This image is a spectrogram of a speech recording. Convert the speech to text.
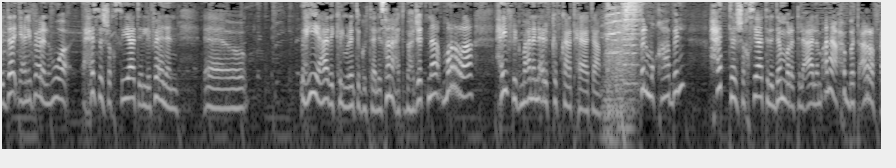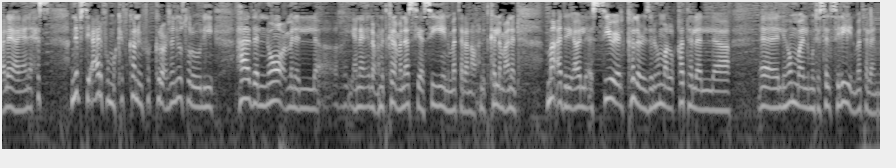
بالذات يعني فعلا هو أحس الشخصيات اللي فعلا آه هي هذه الكلمة اللي أنت قلتها لي صنعت بهجتنا مرة حيفرق معنا نعرف كيف كانت حياتها. في المقابل حتى الشخصيات اللي دمرت العالم أنا أحب أتعرف عليها يعني أحس نفسي أعرف هم كيف كانوا يفكروا عشان يوصلوا لهذا النوع من ال يعني لو حنتكلم عن ناس سياسيين مثلا أو حنتكلم عن ال ما أدري ال serial killers اللي هم القتلة آه، اللي هم المتسلسلين مثلا.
